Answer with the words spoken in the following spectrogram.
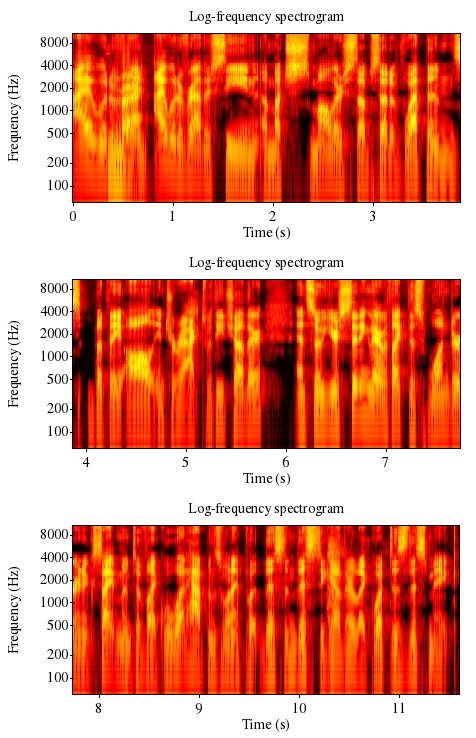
I would have. ra- I would have rather seen a much smaller subset of weapons, but they all interact with each other. And so you're sitting there with like this wonder and excitement of like, well, what happens when I put this and this together? Like, what does this make?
